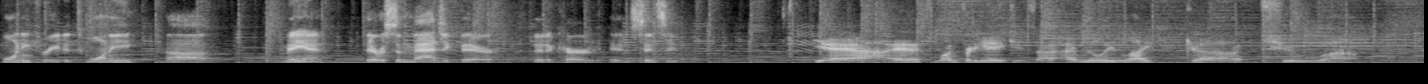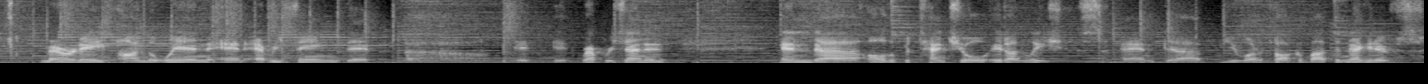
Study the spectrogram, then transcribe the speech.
23 to 20. Uh, man, there was some magic there that occurred in Cincy. Yeah, it's one for the ages. I, I really like uh, to uh, marinate on the win and everything that uh, it, it represented and uh, all the potential it unleashes. And uh, you want to talk about the negatives?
